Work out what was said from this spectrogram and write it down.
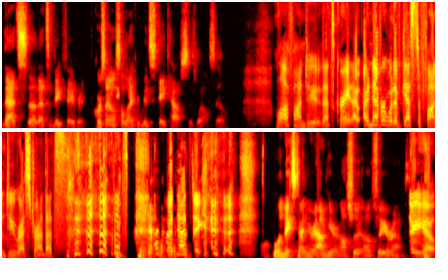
that's uh, that's a big favorite. Of course, I also like a good steakhouse as well. So La Fondue. That's great. I, I never would have guessed a fondue restaurant. That's that's, that's fantastic. well, next time you're out here, I'll show I'll show you around. There you go.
